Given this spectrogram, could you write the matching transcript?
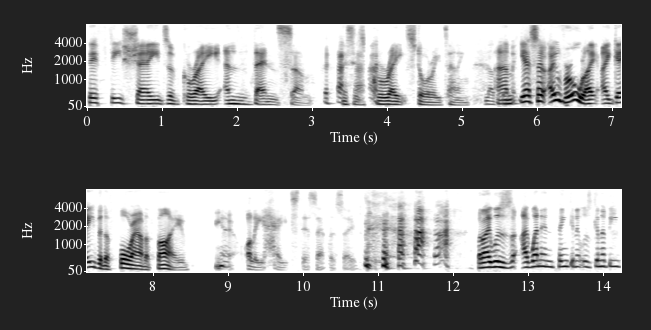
Fifty Shades of Grey and then some. This is great storytelling. Um, yeah, so overall, I, I gave it a four out of five. You know, Ollie hates this episode, but I was I went in thinking it was going to be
